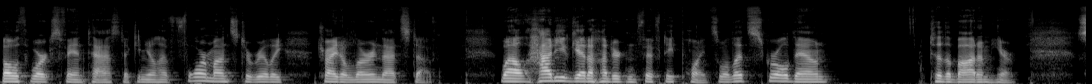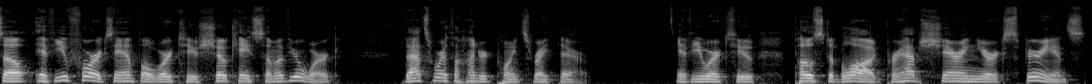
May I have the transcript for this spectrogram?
both works fantastic. And you'll have four months to really try to learn that stuff. Well, how do you get 150 points? Well, let's scroll down to the bottom here. So if you, for example, were to showcase some of your work, that's worth 100 points right there. If you were to post a blog, perhaps sharing your experience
